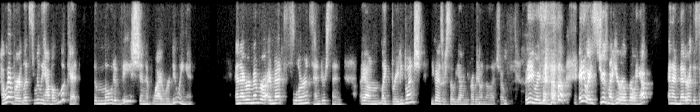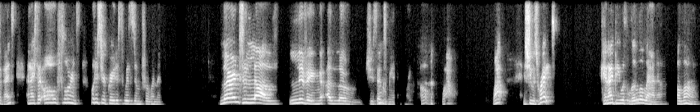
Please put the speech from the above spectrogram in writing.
However, let's really have a look at the motivation of why we're doing it. And I remember I met Florence Henderson, um, like Brady Bunch. You guys are so young, you probably don't know that show. But anyways, anyways, she was my hero growing up. And I met her at this event. And I said, Oh, Florence, what is your greatest wisdom for women? Learn to love living alone, she said to hmm. me oh, wow, wow. And she was right. Can I be with little Alana alone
